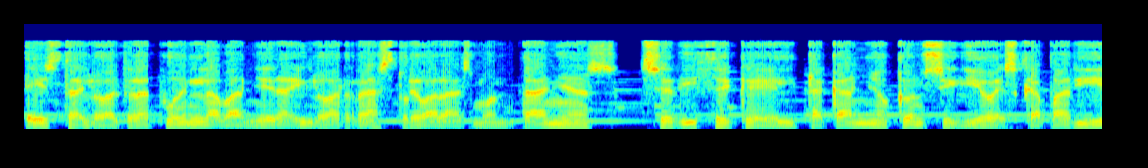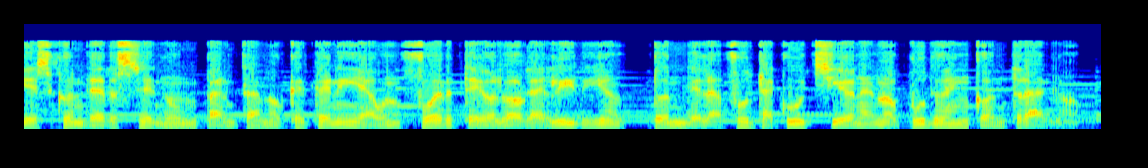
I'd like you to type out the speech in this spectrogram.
esta lo atrapó en la bañera y lo arrastró a las montañas, se dice que el tacaño consiguió escapar y esconderse en un pantano que tenía un fuerte olor a lirio, donde la futacuchiona no pudo encontrarlo.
